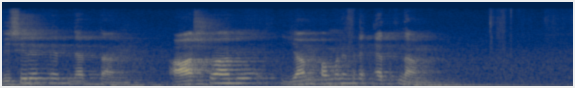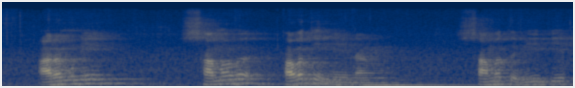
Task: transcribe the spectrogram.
විසිරෙන්නේ නැත්නම් ආස්වාදය යම් පමණකට ඇතනම් අරමුණේ සමව පවතින්නේ නම් සමත වීතියට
